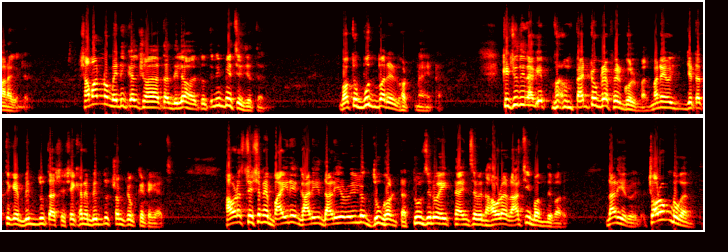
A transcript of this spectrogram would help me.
মারা গেলেন। সামান্য মেডিকেল সহায়তা দিলে হয়তো তিনি বেঁচে যেতেন। গত বুধবারের ঘটনা এটা। কিছুদিন আগে প্যান্টোগ্রাফের গোলমাল মানে ওই যেটার থেকে বিদ্যুৎ আসে, সেখানে বিদ্যুৎ সংযোগ কেটে গেছে। হাওড়া স্টেশনের বাইরে গাড়ি দাঁড়িয়ে রইল দু ঘণ্টা two zero eight nine seven Howrah Ranchi Vande Bharat. দাঁড়িয়ে রইল, চরম ভোগান্তি।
